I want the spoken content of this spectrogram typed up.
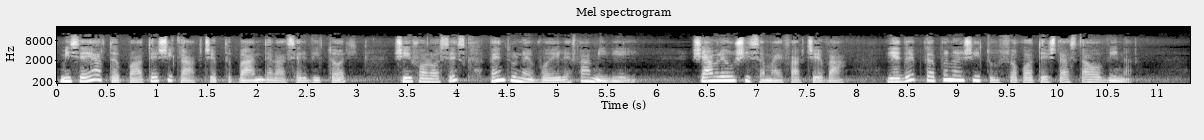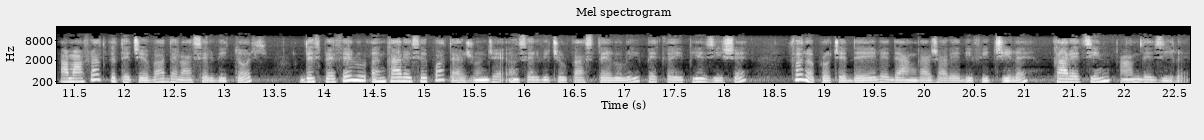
mi se iartă poate și că accept bani de la servitori și îi folosesc pentru nevoile familiei. Și am reușit să mai fac ceva. E drept că până și tu socotești asta o vină. Am aflat câte ceva de la servitori despre felul în care se poate ajunge în serviciul castelului pe căi piezișe, fără procedeele de angajare dificile, care țin ani de zile.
